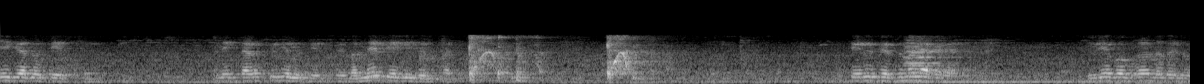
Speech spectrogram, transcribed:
એક જાતનો તેજ છે. અને એક દાડો સૂર્યનું તેજ છે. બંને તેજની જરૂર પડે તેરું છે તો મળ્યા કરે. સૂર્ય ગોખરો દબેલો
